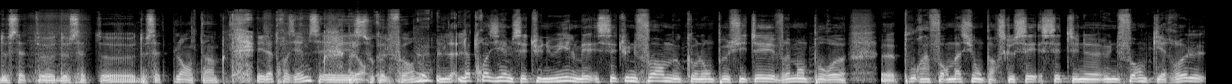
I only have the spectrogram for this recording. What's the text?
de cette de cette de cette plante. Hein. Et la troisième, c'est sous quelle forme? la, la, troisième, c'est une huile, mais c'est une forme que l'on peut citer vraiment pour euh, pour information parce que c'est c'est une une forme qui est rel,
